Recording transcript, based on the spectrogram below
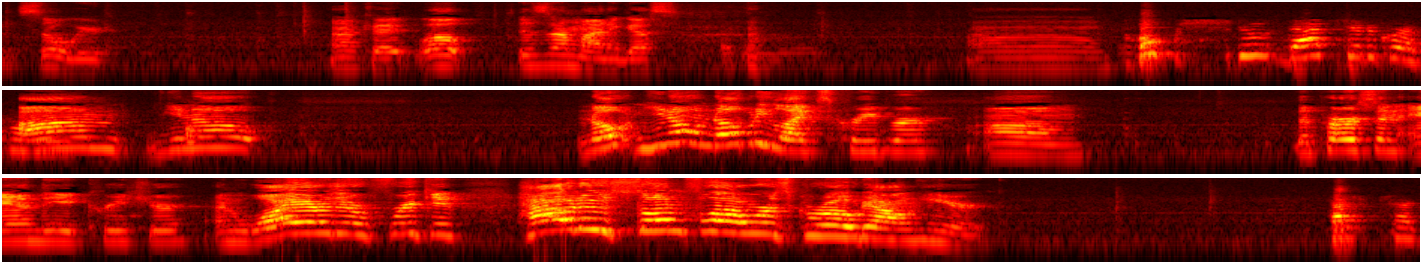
It's so weird. Okay, well, this is our mine, I guess. um. Oh shoot, that should have crap. Um, you know, no, you know, nobody likes creeper. Um, the person and the creature. And why are there freaking? How do sunflowers grow down here? Hashtag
